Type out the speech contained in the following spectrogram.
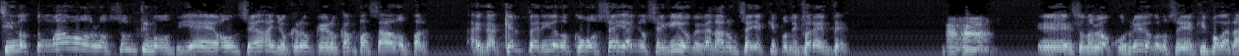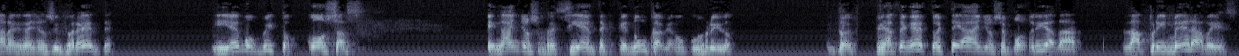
si nos tomamos los últimos 10, 11 años, creo que lo que han pasado para, en aquel periodo que hubo seis años seguidos que ganaron seis equipos diferentes. Ajá. eso no había ocurrido, que los seis equipos ganaran en años diferentes. Y hemos visto cosas en años recientes que nunca habían ocurrido. Entonces, fíjate en esto, este año se podría dar la primera vez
